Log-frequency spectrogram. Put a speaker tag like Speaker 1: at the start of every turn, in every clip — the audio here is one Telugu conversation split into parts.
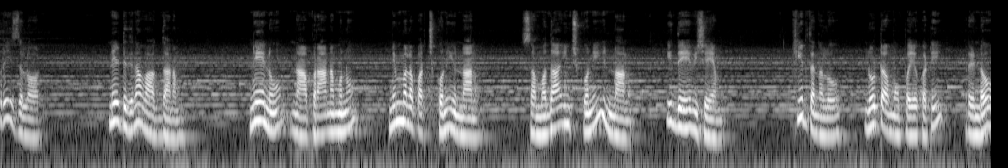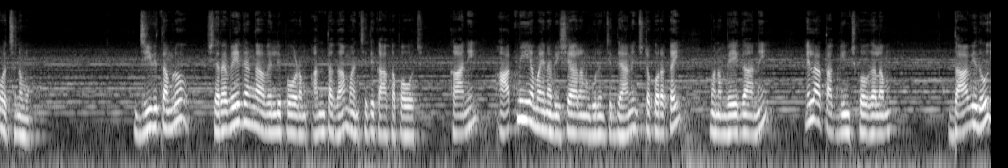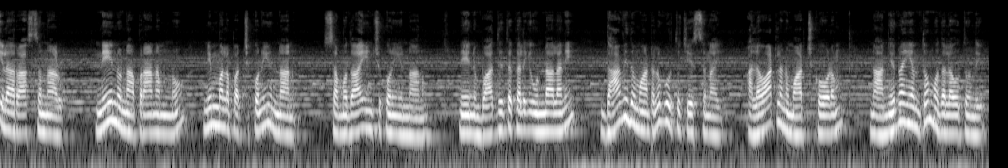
Speaker 1: ప్రైజ్ లాడ్ నేటి దిన వాగ్దానం. నేను నా ప్రాణమును నిమ్మలపరుచుకొని ఉన్నాను. సముదాయించుకొని ఉన్నాను. ఇదే విషయం. కీర్తనలో నూట ముప్పై ఒకటి రెండవ వచనము. జీవితంలో శరవేగంగా వెళ్ళిపోవడం అంతగా మంచిది కాకపోవచ్చు. కానీ ఆత్మీయమైన విషయాలను గురించి ధ్యానించుట కొరకై మనం వేగాన్ని ఎలా తగ్గించుకోగలం? దావిదు ఇలా రాస్తున్నాడు నేను నా ప్రాణంను నిమ్మలపరుచుకొని ఉన్నాను సముదాయించుకొని ఉన్నాను. నేను బాధ్యత కలిగి ఉండాలని దావిదు మాటలు గుర్తు చేస్తున్నాయి. అలవాట్లను మార్చుకోవడం నా నిర్ణయంతో మొదలవుతుంది.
